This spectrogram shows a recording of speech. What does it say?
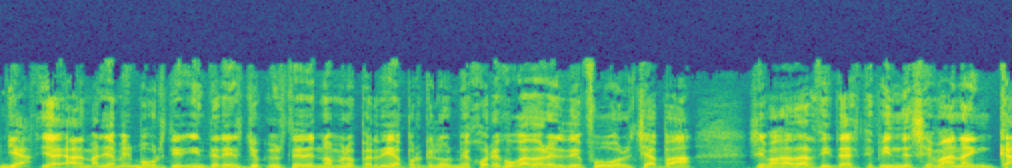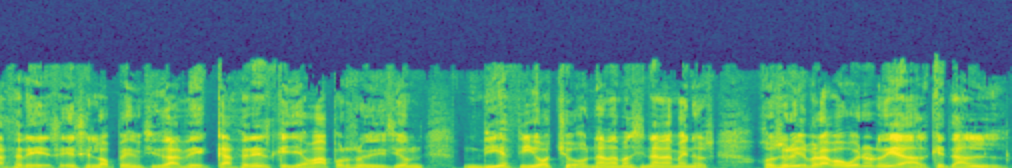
ya, ya, además ya mismo, por si tienen interés, yo que ustedes no me lo perdía, porque los mejores jugadores de fútbol chapa se van a dar cita este fin de semana en Cáceres. Es el Open Ciudad de Cáceres que lleva por su edición 18, nada más y nada menos. José Luis Bravo, buenos días, ¿qué tal?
